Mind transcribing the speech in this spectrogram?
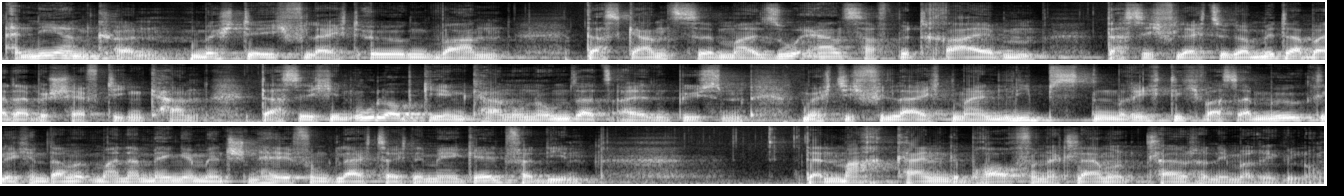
ernähren können, möchte ich vielleicht irgendwann das Ganze mal so ernsthaft betreiben, dass ich vielleicht sogar Mitarbeiter beschäftigen kann, dass ich in Urlaub gehen kann ohne Umsatz einbüßen, möchte ich vielleicht meinen Liebsten richtig was ermöglichen, damit meiner Menge Menschen helfen und gleichzeitig eine Menge Geld verdienen, dann mach keinen Gebrauch von der Klein Kleinunternehmerregelung.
